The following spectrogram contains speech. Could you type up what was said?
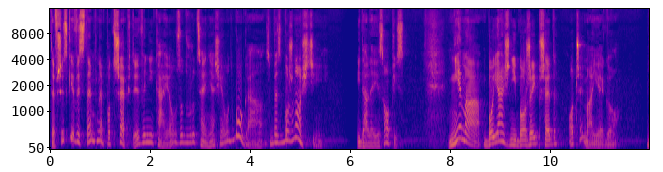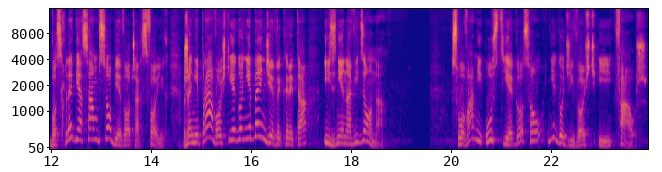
Te wszystkie występne podszepty wynikają z odwrócenia się od Boga, z bezbożności. I dalej jest opis. Nie ma bojaźni Bożej przed oczyma Jego, bo schlebia sam sobie w oczach swoich, że nieprawość Jego nie będzie wykryta i znienawidzona. Słowami ust Jego są niegodziwość i fałsz.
